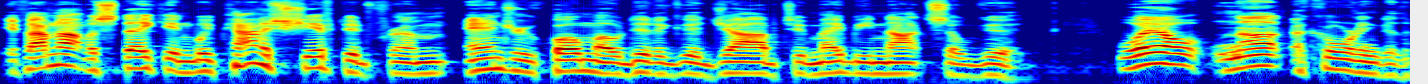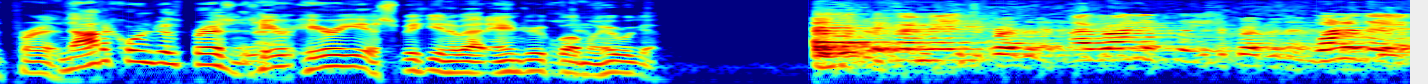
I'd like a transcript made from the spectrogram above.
if I'm not mistaken, we've kind of shifted from Andrew Cuomo did a good job to maybe not so good. Well, not according to the president. Not according to the president. Here, here he is speaking about Andrew Cuomo. Here we go. If I may, Mr. President. ironically, one of the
